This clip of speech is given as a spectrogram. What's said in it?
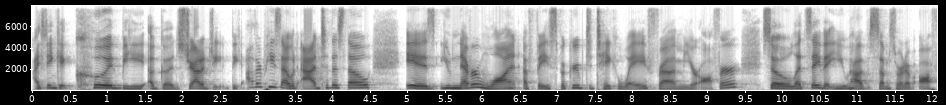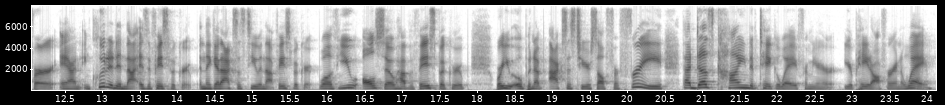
I think it could be a good strategy. The other piece I would add to this though is you never want a Facebook group to take away from your offer. So let's say that you have some sort of offer and included in that is a Facebook group and they get access to you in that Facebook group. Well, if you also have a Facebook group where you open up access to yourself for free, that does kind of take away from your your paid offer in a way.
